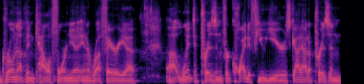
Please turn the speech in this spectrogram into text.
grown up in California in a rough area, uh, went to prison for quite a few years, got out of prison,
